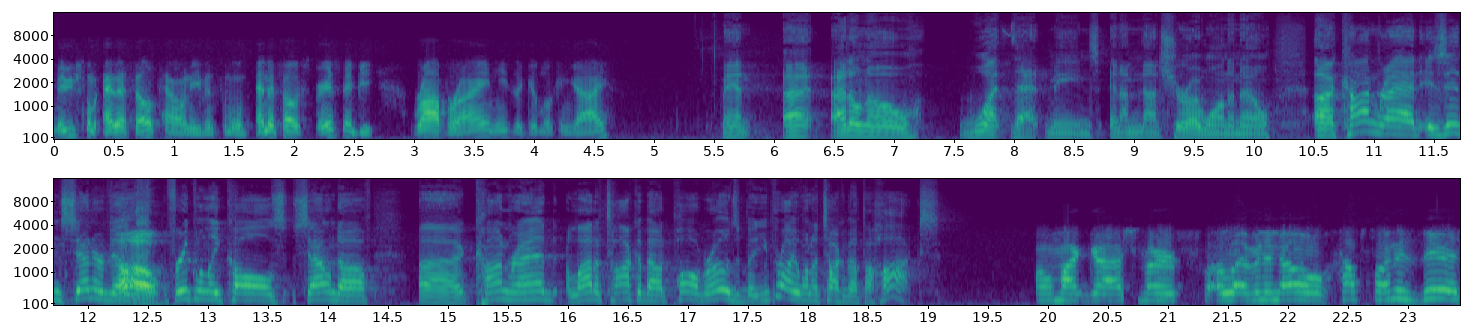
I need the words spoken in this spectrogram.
maybe some NFL talent, even some NFL experience. Maybe Rob Ryan. He's a good-looking guy. Man, I I don't know what that means, and I'm not sure I want to know. Uh, Conrad is in Centerville. Uh-oh. Frequently calls sound off. Uh, Conrad, a lot of talk about Paul Rhoads, but you probably want to talk about the Hawks. Oh my gosh, Murph, 11 and 0. How fun is this?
